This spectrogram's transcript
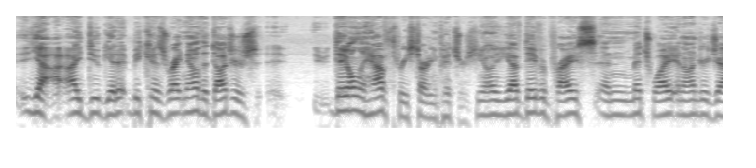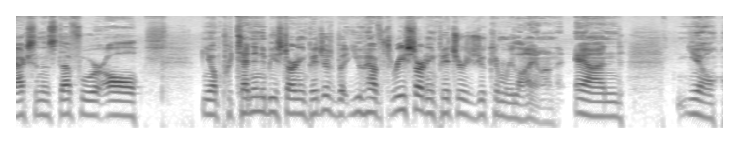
yeah, I, I do get it because right now the Dodgers they only have three starting pitchers. You know, you have David Price and Mitch White and Andre Jackson and stuff who are all, you know, pretending to be starting pitchers, but you have three starting pitchers you can rely on. And you know,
